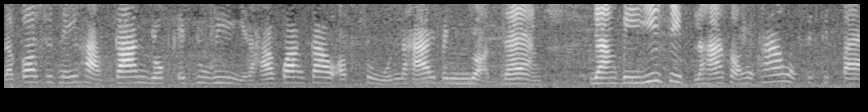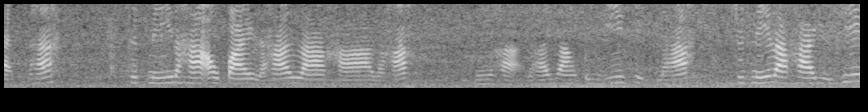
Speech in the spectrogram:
แล้วก็ชุดนี้ค่ะ ก้านยก SUV นะคะ กว้าง 9 ออฟ0นะคะ เป็นหยอดแดง ยางปี 20 นะคะ 265 60 18 นะคะ ชุดนี้นะคะเอาไปนะคะ ราคานะคะ นี่ค่ะนะคะยางปี 20 นะคะ ชุดนี้ราคาอยู่ที่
